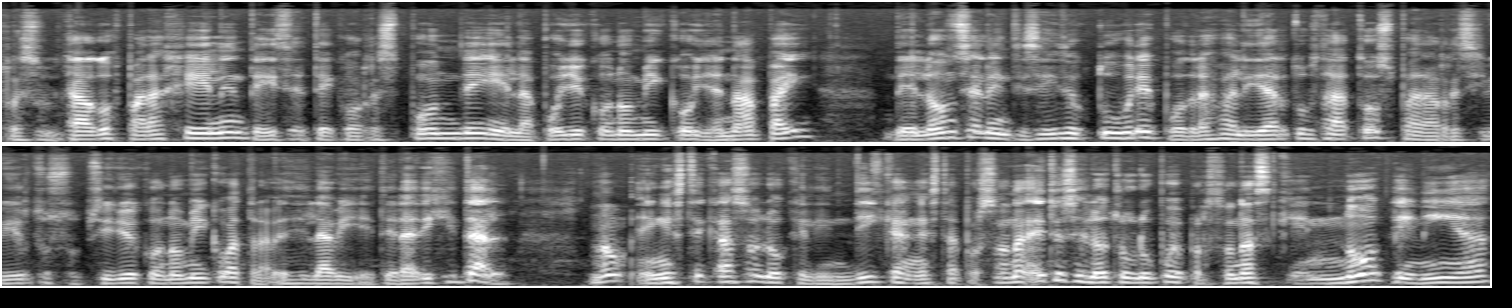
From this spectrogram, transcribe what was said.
Resultados para Helen, te dice te corresponde el apoyo económico Yanapay. Del 11 al 26 de octubre podrás validar tus datos para recibir tu subsidio económico a través de la billetera digital. ¿no? En este caso lo que le indican a esta persona, este es el otro grupo de personas que no tenía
